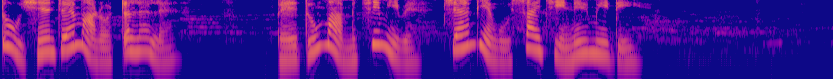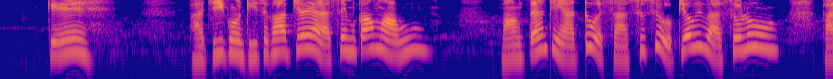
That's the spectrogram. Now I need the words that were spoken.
သူ့ရင်တဲမှာတော့တလက်လက်ဘယ်သူမှမကြည့်မိပဲကျမ်းပြင်ကိုစိုက်ကြည့်နေမိသည်ကဲဘာကြီးကွန်းဒီစကားပြောရတာစိတ်မကောင်းပါဘူးမောင်တန်းတင်ကသူ့အစာဆွဆွကိုပြောပြပါဆိုလို့ဘာ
